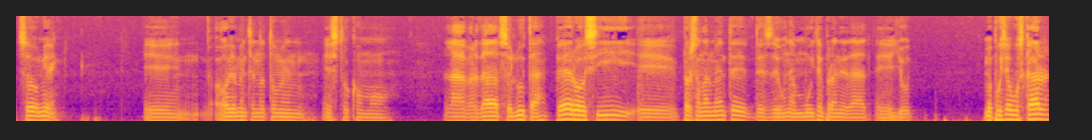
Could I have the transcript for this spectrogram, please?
So, miren, eh, obviamente no tomen esto como la verdad absoluta, pero sí, eh, personalmente, desde una muy temprana edad, eh, yo me puse a buscar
